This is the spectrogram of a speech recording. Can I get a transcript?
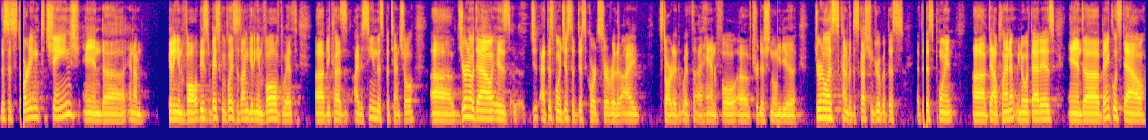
this is starting to change, and uh, and I'm getting involved. These are basically places I'm getting involved with uh, because I've seen this potential. Uh, JournoDAO is uh, at this point just a Discord server that I started with a handful of traditional media journalists, kind of a discussion group at this at this point. Uh, DAO Planet, we know what that is, and uh, Bankless DAO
